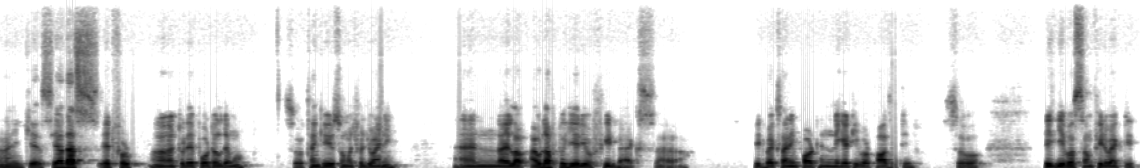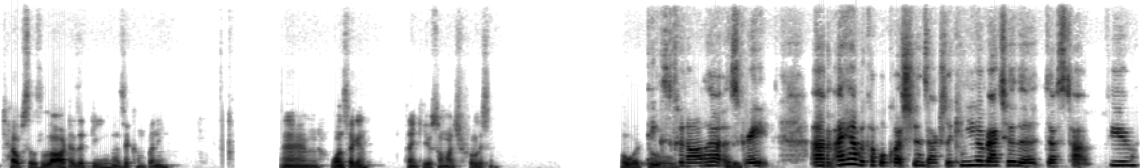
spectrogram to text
I guess, yeah, that's it for uh, today portal demo. So thank you so much for joining. And I love, I would love to hear your feedbacks. Uh, feedbacks are important, negative or positive. So please give us some feedback. It helps us a lot as a team, as a company. And once again, Thank you so much for listening. Over to Thanks, Kunal. That was great. Um, I have a couple questions actually. Can you go back to the desktop view?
